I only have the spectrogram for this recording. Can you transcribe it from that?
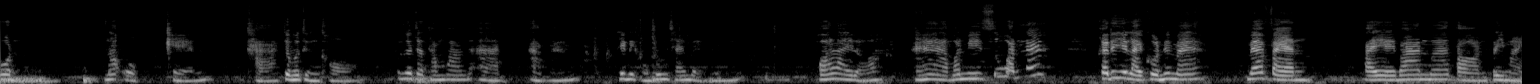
ก้น หน้าอกแขน ขาจนมาถึงคอเพื่อจะทำความสะอาดอาบน้ำเทคนิคของเพิ่งใช้แบบนี้ เพราะอะไรเหรออ่ามันมีส่วนนะ เคยได้ยินหลายคนใช่ไหมแม่แฟนไปบ้านเมื่อตอนปีใหม่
